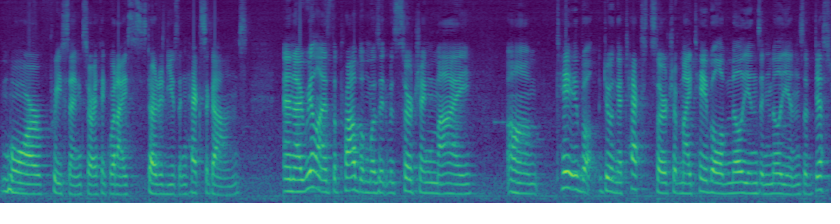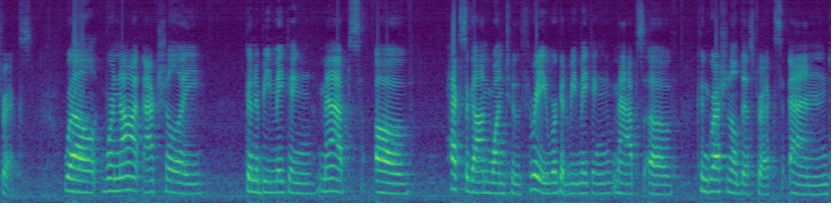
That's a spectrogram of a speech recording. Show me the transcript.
more precincts, or I think when I started using hexagons. And I realized the problem was it was searching my um, table, doing a text search of my table of millions and millions of districts. Well, we're not actually going to be making maps of hexagon one, two, three. We're going to be making maps of congressional districts and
